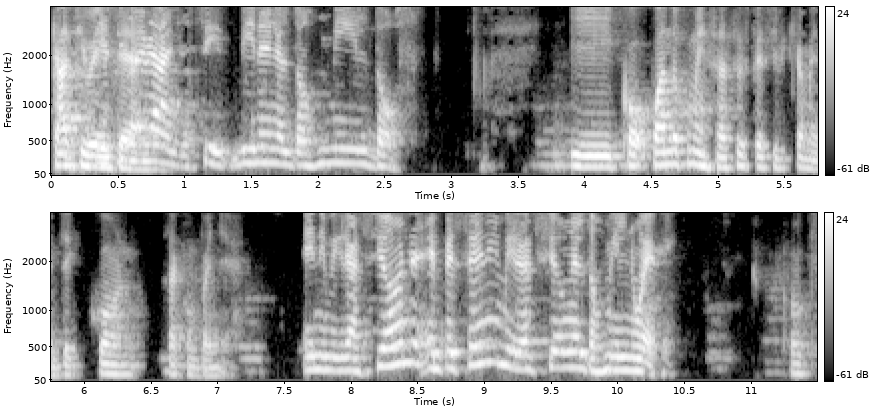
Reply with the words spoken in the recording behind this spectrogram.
Casi 20 años. años, sí, vine en el 2002. ¿Y cuándo comenzaste específicamente con la compañía? En inmigración, empecé en inmigración en el 2009. Ok.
